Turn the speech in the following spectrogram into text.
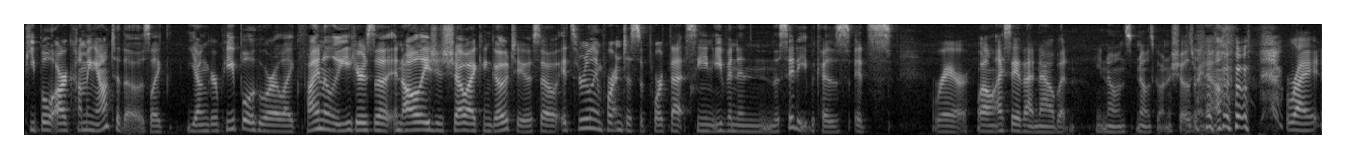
people are coming out to those, like younger people who are like, finally, here's a, an all ages show I can go to. So it's really important to support that scene even in the city because it's rare. Well, I say that now, but you know, no one's, no one's going to shows right now. Right.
